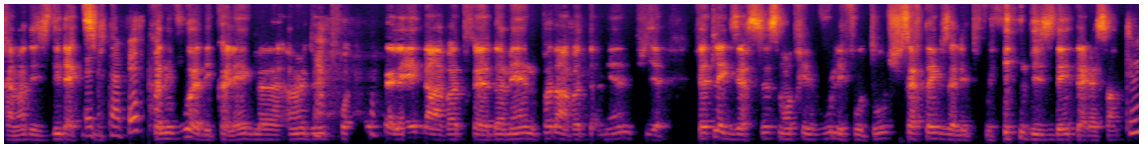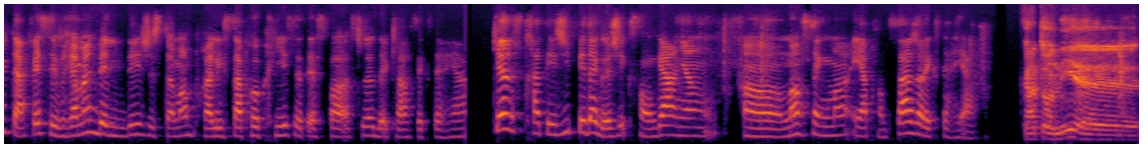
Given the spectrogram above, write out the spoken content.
vraiment des idées ben, d'activité. Prenez-vous des collègues, un, deux, trois collègues dans votre domaine ou pas dans votre domaine, puis euh, faites l'exercice, montrez-vous les photos. Je suis certain que vous allez trouver des idées intéressantes. Tout à fait. C'est vraiment une belle idée, justement, pour aller s'approprier cet espace-là de classe extérieure. Quelles stratégies pédagogiques sont gagnantes en enseignement et apprentissage à l'extérieur? Quand on est euh,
